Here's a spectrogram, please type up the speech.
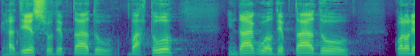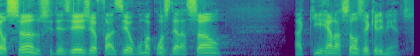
Agradeço deputado Bartô. Indago ao deputado Coronel Santos se deseja fazer alguma consideração aqui em relação aos requerimentos.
